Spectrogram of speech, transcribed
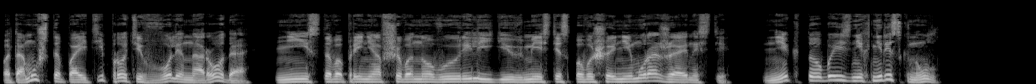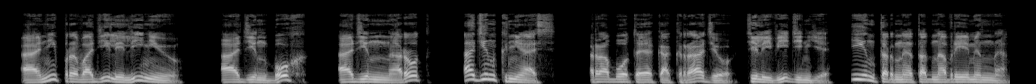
потому что пойти против воли народа, неистово принявшего новую религию вместе с повышением урожайности, никто бы из них не рискнул. Они проводили линию «один бог, один народ, один князь», работая как радио, телевидение и интернет одновременно.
